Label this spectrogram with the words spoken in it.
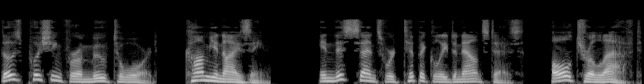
Those pushing for a move toward Communizing, in this sense were typically denounced as ultra-left,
